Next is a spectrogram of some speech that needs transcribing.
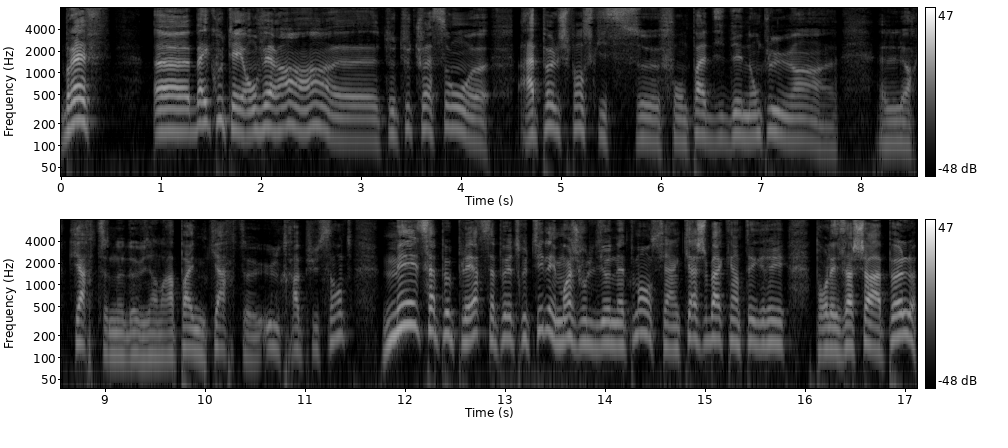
Bref, euh, bah écoutez, on verra. Hein, euh, de toute façon, euh, Apple, je pense qu'ils se font pas d'idée non plus. Hein. Leur carte ne deviendra pas une carte ultra puissante, mais ça peut plaire, ça peut être utile. Et moi, je vous le dis honnêtement, s'il y a un cashback intégré pour les achats Apple,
